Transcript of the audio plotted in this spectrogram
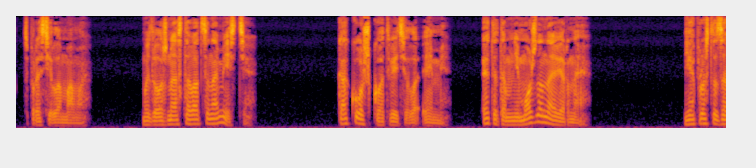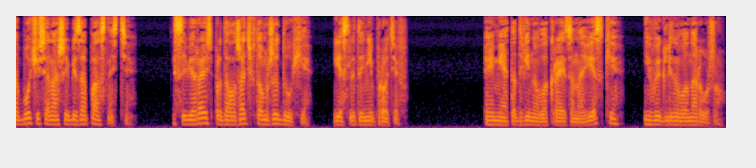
— спросила мама. «Мы должны оставаться на месте». «К окошку», — ответила Эмми. «Это-то мне можно, наверное?» Я просто забочусь о нашей безопасности и собираюсь продолжать в том же духе, если ты не против». Эми отодвинула край занавески и выглянула наружу.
